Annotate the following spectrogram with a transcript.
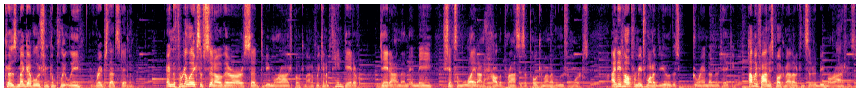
because Mega Evolution completely rapes that statement. In the Three Lakes of Sinnoh, there are said to be Mirage Pokemon. If we can obtain data data on them, it may shed some light on how the process of Pokemon evolution works. I need help from each one of you this grand undertaking. Help me find these Pokemon that are considered to be mirages.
